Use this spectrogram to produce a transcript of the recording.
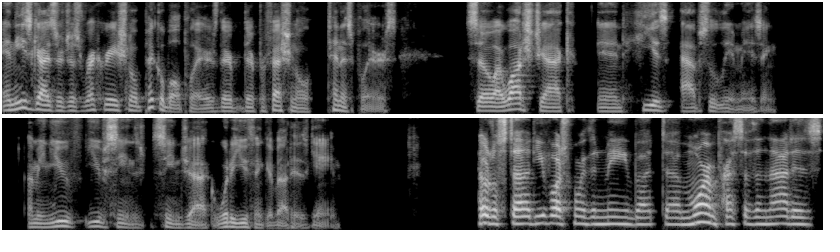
And these guys are just recreational pickleball players. They're they're professional tennis players. So I watched Jack and he is absolutely amazing. I mean, you've you've seen seen Jack. What do you think about his game? Total stud. You've watched more than me, but uh, more impressive than that is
